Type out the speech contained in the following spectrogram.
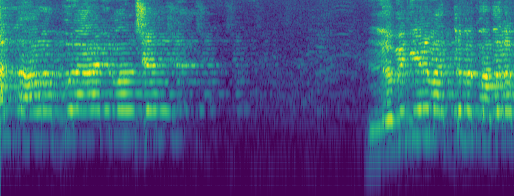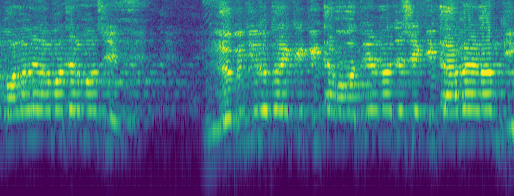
আল্লাহ রাব্বুল আলামিন বলছেন নবীজির মাধ্যমে কথাটা বলালেন আমাদের মাঝে নবীজির উপর একটি কিতাব অবতীর্ণ আছে সেই কিতাবের নাম কি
